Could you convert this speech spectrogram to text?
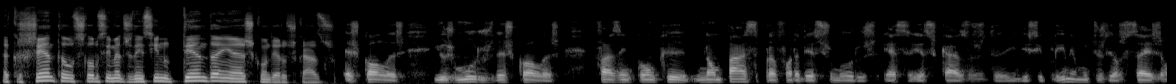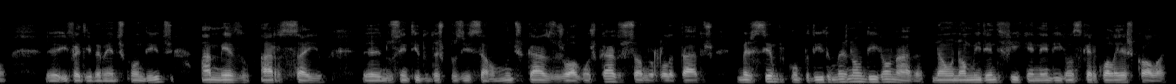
Acrescenta, os estabelecimentos de ensino tendem a esconder os casos. As escolas e os muros das escolas fazem com que não passe para fora desses muros esse, esses casos de indisciplina, muitos deles sejam eh, efetivamente escondidos. Há medo, há receio eh, no sentido da exposição. Muitos casos, ou alguns casos, são relatados, mas sempre com pedido, mas não digam nada, não, não me identifiquem, nem digam sequer qual é a escola.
